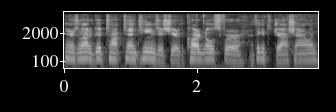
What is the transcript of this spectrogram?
And there's a lot of good top 10 teams this year. The Cardinals for, I think it's Josh Allen.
